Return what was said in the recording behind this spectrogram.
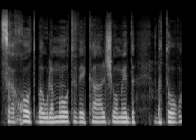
צרחות באולמות וקהל שעומד בתור?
